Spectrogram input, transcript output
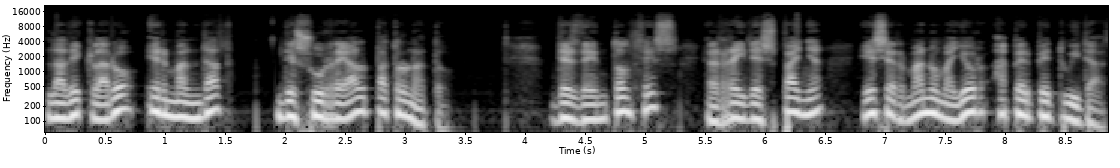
la declaró hermandad de su real patronato. Desde entonces el rey de España es hermano mayor a perpetuidad.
